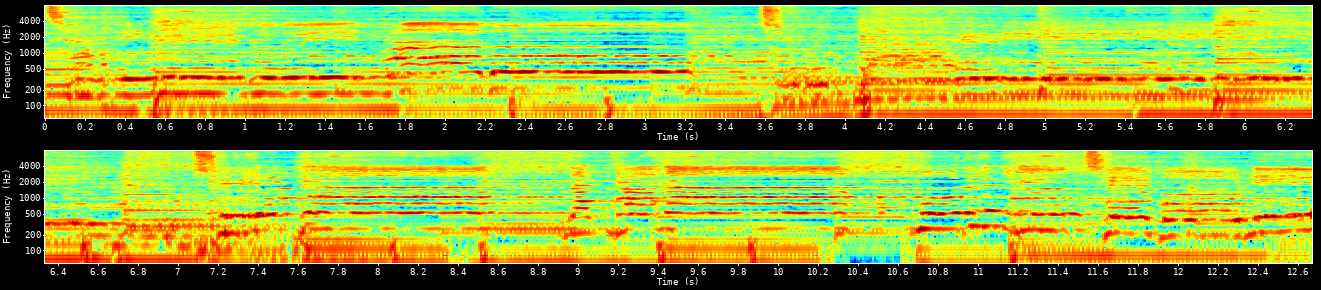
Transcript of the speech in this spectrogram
자기를 부인하고 주 따르리. 주 영광 나타나 모든 유체 보리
